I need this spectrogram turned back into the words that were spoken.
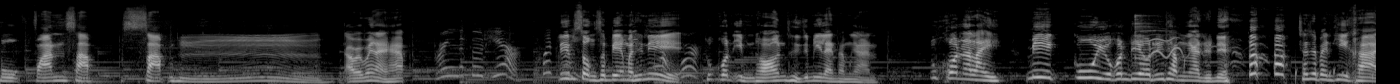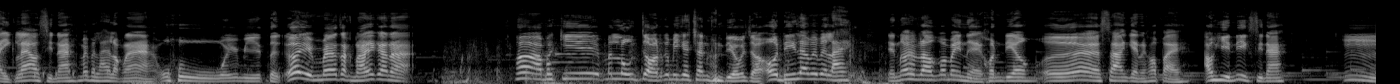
ปลูกฟันสับ สับหืมเอาไว้ไว้ไหนครับ รีบส่งเสบียงมาที่นี่ ทุกคนอิ่มท้องถึงจะมีแรงทำงาน ทุกคนอะไร มีกูอยู่คนเดียวที่ทำงานอยู่เนี่ย ฉันจะเป็นขี้ข่าอีกแล้วสินะ ไม่เป็นไรหรอกนะโอ้โหมีตึก เอ้ยมาจากไหนกันอะฮ่าเมื่อกี้มันลงจอดก็มีแค่ฉันคนเดียวไม่จอดโอ้ดีแล้วไม่เป็นไร อย่างน้อยเราก็ไม่เหนื่อยคนเดียว เออ สร้างแก่นเข้าไป เอาหินอีกสินะ อืม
